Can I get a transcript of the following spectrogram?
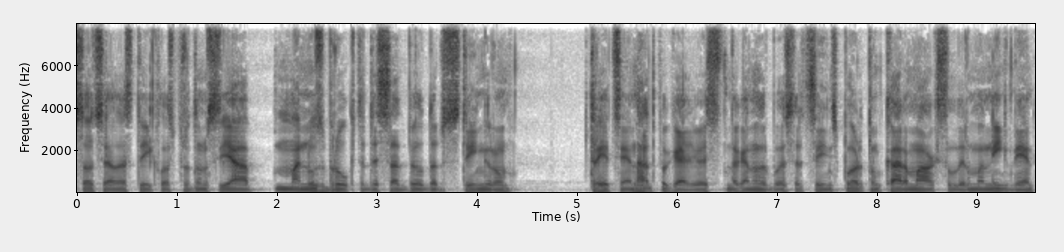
sociālais tīklos. Protams, ja man uzbrūk, tad es atbildu ar stingrumu triecienu atpakaļ, jo es nodarbojos ar cīņu sportu un kara mākslu ir man ikdiena.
